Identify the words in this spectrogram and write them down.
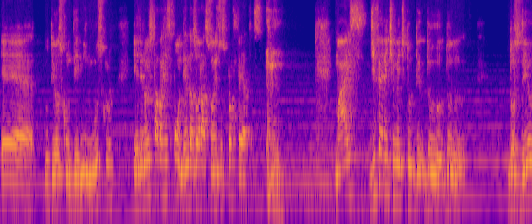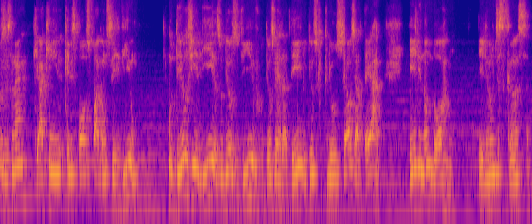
é, o Deus com D minúsculo, ele não estava respondendo às orações dos profetas. Mas, diferentemente do, do, do, dos deuses né, que, a quem aqueles povos pagãos serviam, o Deus de Elias, o Deus vivo, o Deus verdadeiro, o Deus que criou os céus e a terra, ele não dorme, ele não descansa.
